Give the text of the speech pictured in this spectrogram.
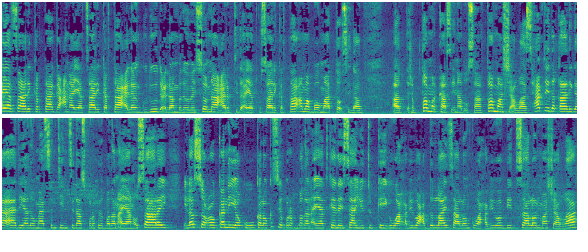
ayaad saari kartaa gacan ayaad saari kartaa. Cilaan guduud cilaan madoobeyso nooca rabtida ayaad ku saari kartaa ama boomaato sidaad aada rabto markaas inaad u saarto. Maasha allah asxaabteyda qaaliga aada iyo aada mahadsantihiin sidaas quruxda badan ayaan u saaray. Ila soco kan iyo kuwo kaloo ka sii qurux badan ayaad ka helaysaa. Youtube-kayga waa xabiibo cabdulaahi saaloonka waa xabiibo biit saalon maasha allah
